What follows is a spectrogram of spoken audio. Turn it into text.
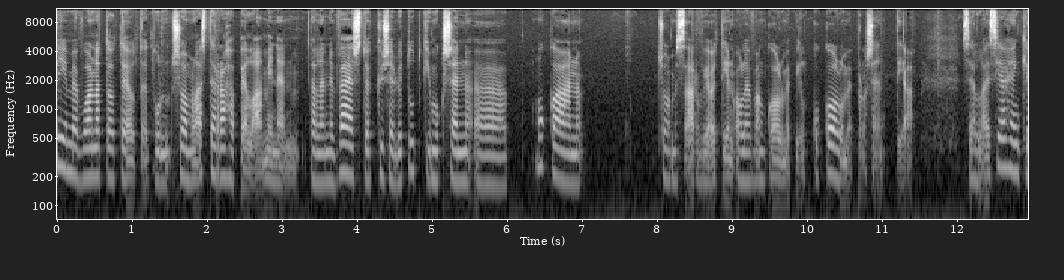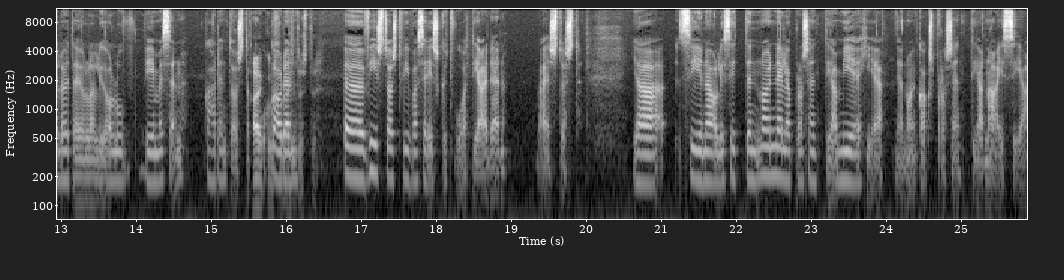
viime vuonna toteutetun suomalaisten rahapelaaminen, tällainen väestökyselytutkimuksen ö, mukaan Suomessa arvioitiin olevan 3,3 prosenttia sellaisia henkilöitä, joilla oli ollut viimeisen 12 kuukauden 15-70-vuotiaiden väestöstä. Ja siinä oli sitten noin 4 prosenttia miehiä ja noin 2 prosenttia naisia.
